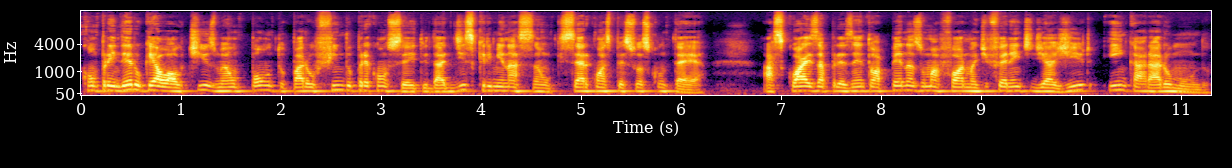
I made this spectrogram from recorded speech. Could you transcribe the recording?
Compreender o que é o autismo é um ponto para o fim do preconceito e da discriminação que cercam as pessoas com TEA, as quais apresentam apenas uma forma diferente de agir e encarar o mundo.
